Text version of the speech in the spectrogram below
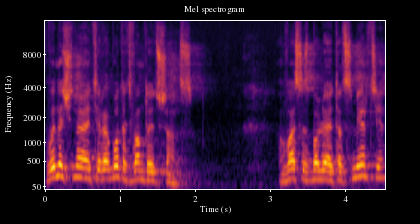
вы начинаете работать, вам дают шанс. Вас избавляют от смерти,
